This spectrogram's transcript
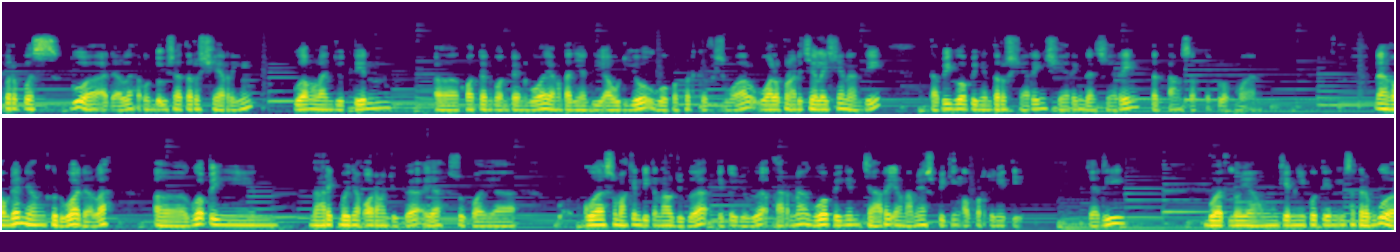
purpose gue adalah untuk bisa terus sharing. Gue ngelanjutin uh, konten-konten gue yang tadinya di audio gue convert ke visual. Walaupun ada challenge-nya nanti tapi gue pengen terus sharing sharing dan sharing tentang self development. Nah kemudian yang kedua adalah uh, eh, gue pengen narik banyak orang juga ya supaya gue semakin dikenal juga itu juga karena gue pengen cari yang namanya speaking opportunity. Jadi buat lo yang mungkin ngikutin Instagram gue,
